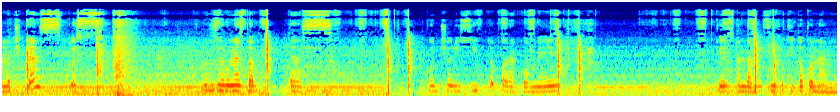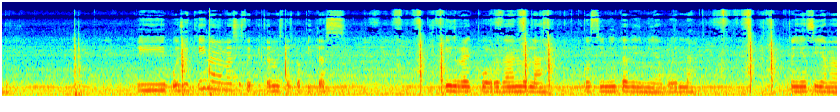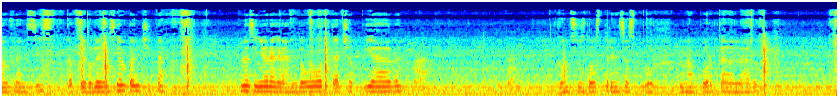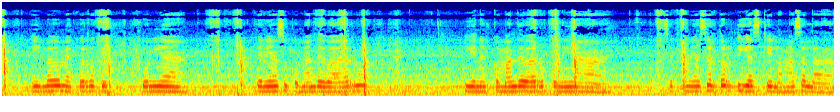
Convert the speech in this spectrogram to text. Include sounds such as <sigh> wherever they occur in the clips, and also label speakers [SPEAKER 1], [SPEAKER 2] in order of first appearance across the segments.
[SPEAKER 1] Hola chicas, pues vamos a hacer unas papitas con choricito para comer que andamos un poquito con hambre. Y pues aquí nada más estoy picando estas papitas y recordando la cocinita de mi abuela. Ella se llamaba Francisca pero le decían Panchita una señora grandota, chapeada, con sus dos trenzas por una por cada lado. Y luego me acuerdo que ponía, tenía su comal de barro y en el comal de barro ponía, se ponía a hacer tortillas que la masa la,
